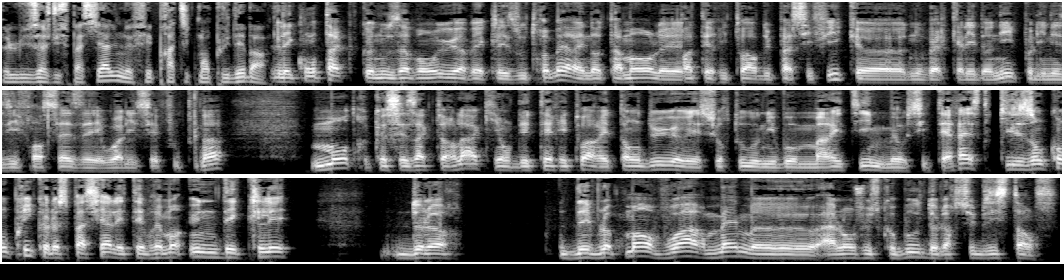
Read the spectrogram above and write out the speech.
l'usage du spatial ne fait pratiquement plus débat. Les contacts que nous avons eus avec les Outre-mer et notamment les trois territoires du Pacifique, euh, Nouvelle-Calédonie, Polynésie française et Wallis et Futuna, montrent que ces acteurs-là, qui ont des territoires étendus et surtout au niveau maritime mais aussi terrestre, qu'ils ont compris que le spatial était vraiment une des clés de leur développement, voire même euh, allons jusqu'au bout de leur subsistance.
